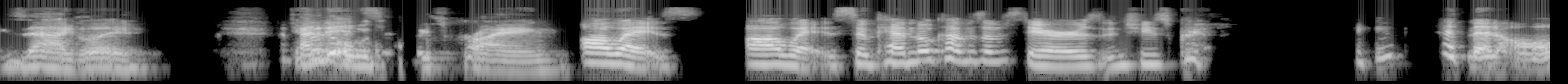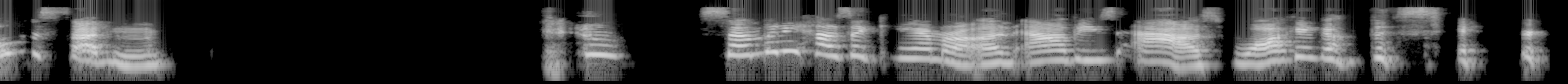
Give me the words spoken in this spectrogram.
Exactly. Kendall was always crying. Always, always. So Kendall comes upstairs and she's crying. And then all of a sudden, somebody has a camera on Abby's ass walking up the stairs.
